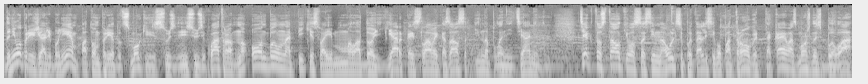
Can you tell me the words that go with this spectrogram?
До него приезжали Бунем, потом приедут Смоки и Сузи, и Сьюзи Кватро, но он был на пике своей молодой, яркой славой, казался инопланетянином. Те, кто сталкивался с ним на улице, пытались его потрогать. Такая возможность была.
